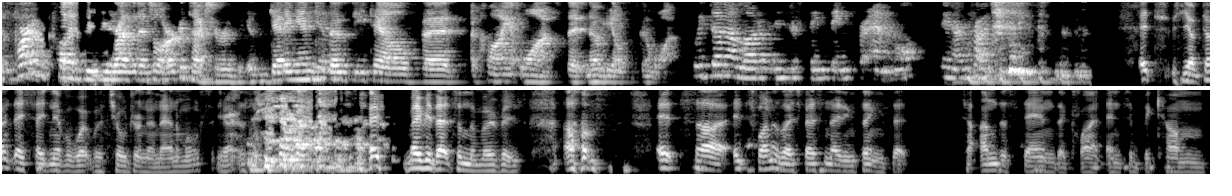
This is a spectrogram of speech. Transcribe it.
It's part of the fun of doing residential architecture is, is getting into those details that a client wants that nobody else is going to want. We've done a lot of interesting things for animals in our projects. It's yeah. Don't they say never work with children and animals? Yeah, maybe that's in the movies. Um, it's uh, it's one of those fascinating things that to understand a client and to become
